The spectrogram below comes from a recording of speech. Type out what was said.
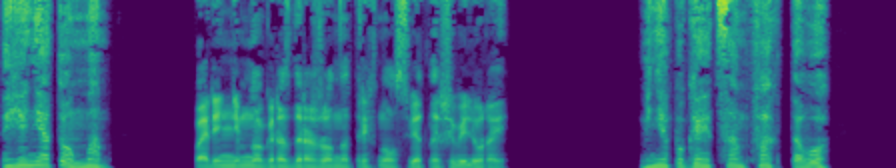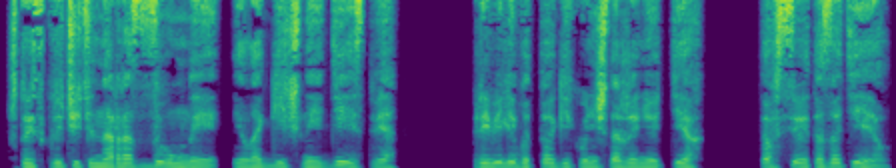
«Да я не о том, мам». Парень немного раздраженно тряхнул светлой шевелюрой. «Меня пугает сам факт того, что исключительно разумные и логичные действия привели в итоге к уничтожению тех, кто все это затеял.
